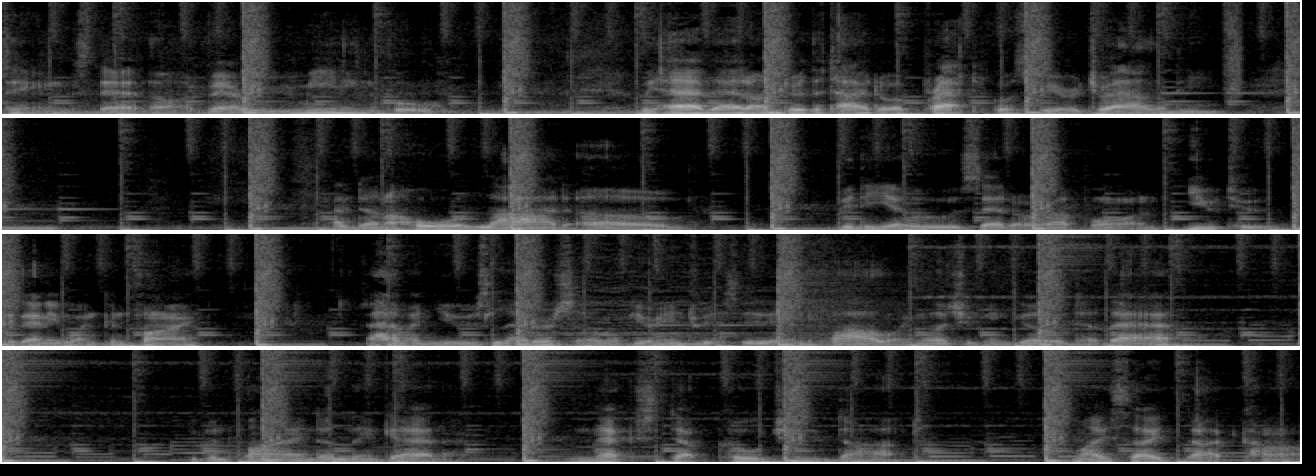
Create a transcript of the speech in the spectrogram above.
things that are very meaningful. We have that under the title of practical spirituality. I've done a whole lot of videos that are up on YouTube that anyone can find. I have a newsletter, so if you're interested in following us, you can go to that. You can find a link at nextstepcoaching.mysite.com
